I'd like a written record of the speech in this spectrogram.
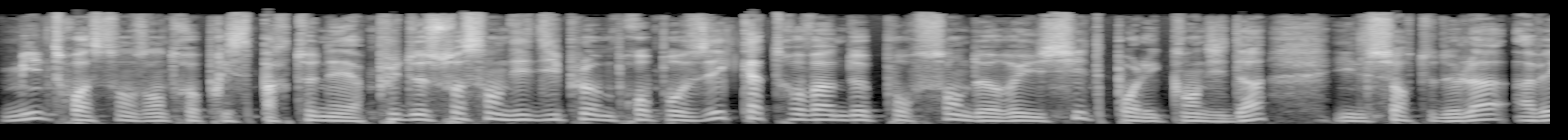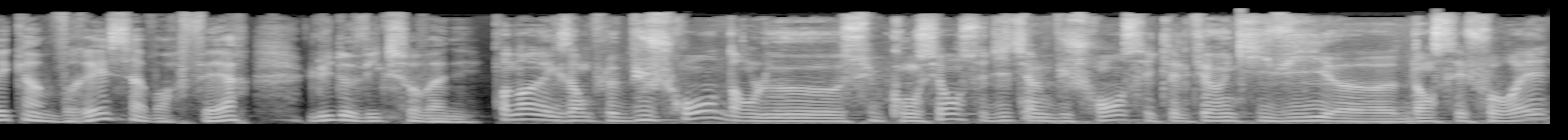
1300 entreprises partenaires, plus de 70 diplômes proposés, 82% de réussite pour les candidats. Ils sortent de là avec un vrai savoir-faire. Ludovic Sauvanet. Prenons un exemple bûcheron. Dans le subconscient, on se dit, tiens, le bûcheron, c'est quelqu'un qui vit euh, dans ses forêts,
